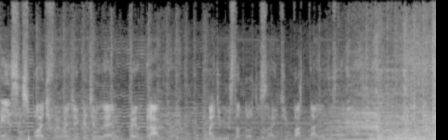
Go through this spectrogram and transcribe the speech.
Esse spot foi uma dica de Lélio Pendragon, administrador do site Batalha dos Nerds.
